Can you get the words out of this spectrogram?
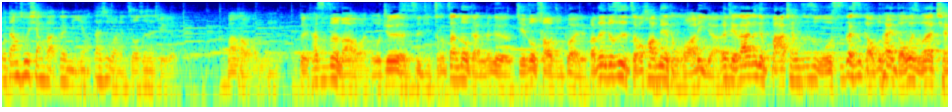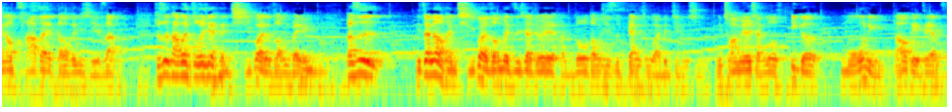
我当初想法跟你一样，但是玩了之后真的觉得蛮好玩的。对，它是真的蛮好玩的，我觉得自己整个战斗感那个节奏超级快的，反正就是整个画面很华丽的，而且它那个拔枪姿势，我实在是搞不太懂为什么它枪要插在高跟鞋上，就是他会做一些很奇怪的装备，但是。你在那种很奇怪的装备之下，就会很多东西是变出来的惊喜。你从来没有想过一个魔女，然后可以这样子，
